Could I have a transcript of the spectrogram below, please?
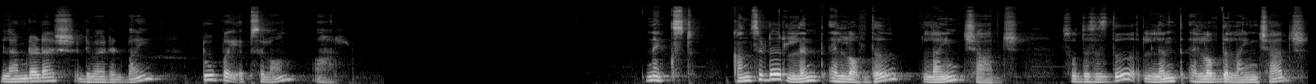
lambda dash divided by 2 pi epsilon r. Next, consider length L of the line charge. So this is the length L of the line charge.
